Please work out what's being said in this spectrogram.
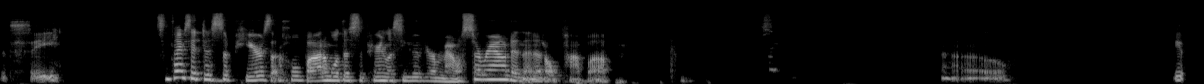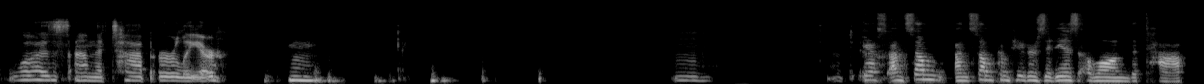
let's see. Sometimes it disappears, that whole bottom will disappear unless you move your mouse around and then it'll pop up. Oh. It was on the top earlier. Hmm, Mm. Yes, on some, on some computers, it is along the top.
